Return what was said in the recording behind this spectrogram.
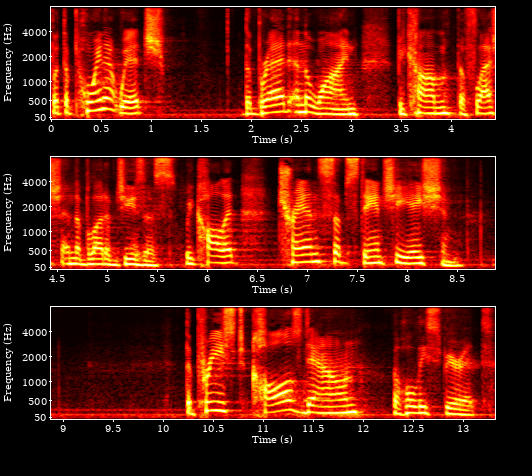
but the point at which the bread and the wine become the flesh and the blood of Jesus. We call it transubstantiation. The priest calls down the Holy Spirit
